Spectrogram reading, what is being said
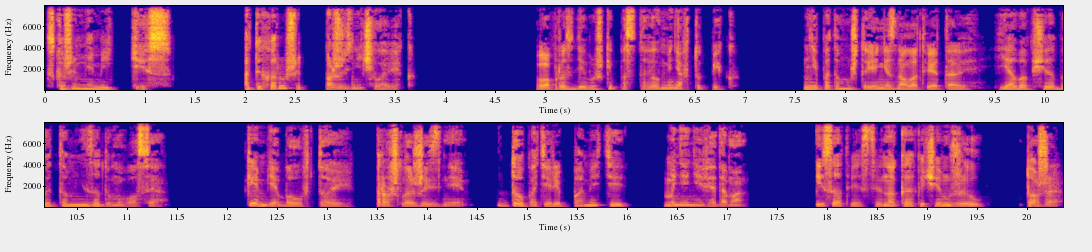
Скажи мне, Метис, а ты хороший по жизни человек?» Вопрос девушки поставил меня в тупик. Не потому, что я не знал ответа, я вообще об этом не задумывался. Кем я был в той прошлой жизни, до потери памяти, мне неведомо. И, соответственно, как и чем жил, тоже.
